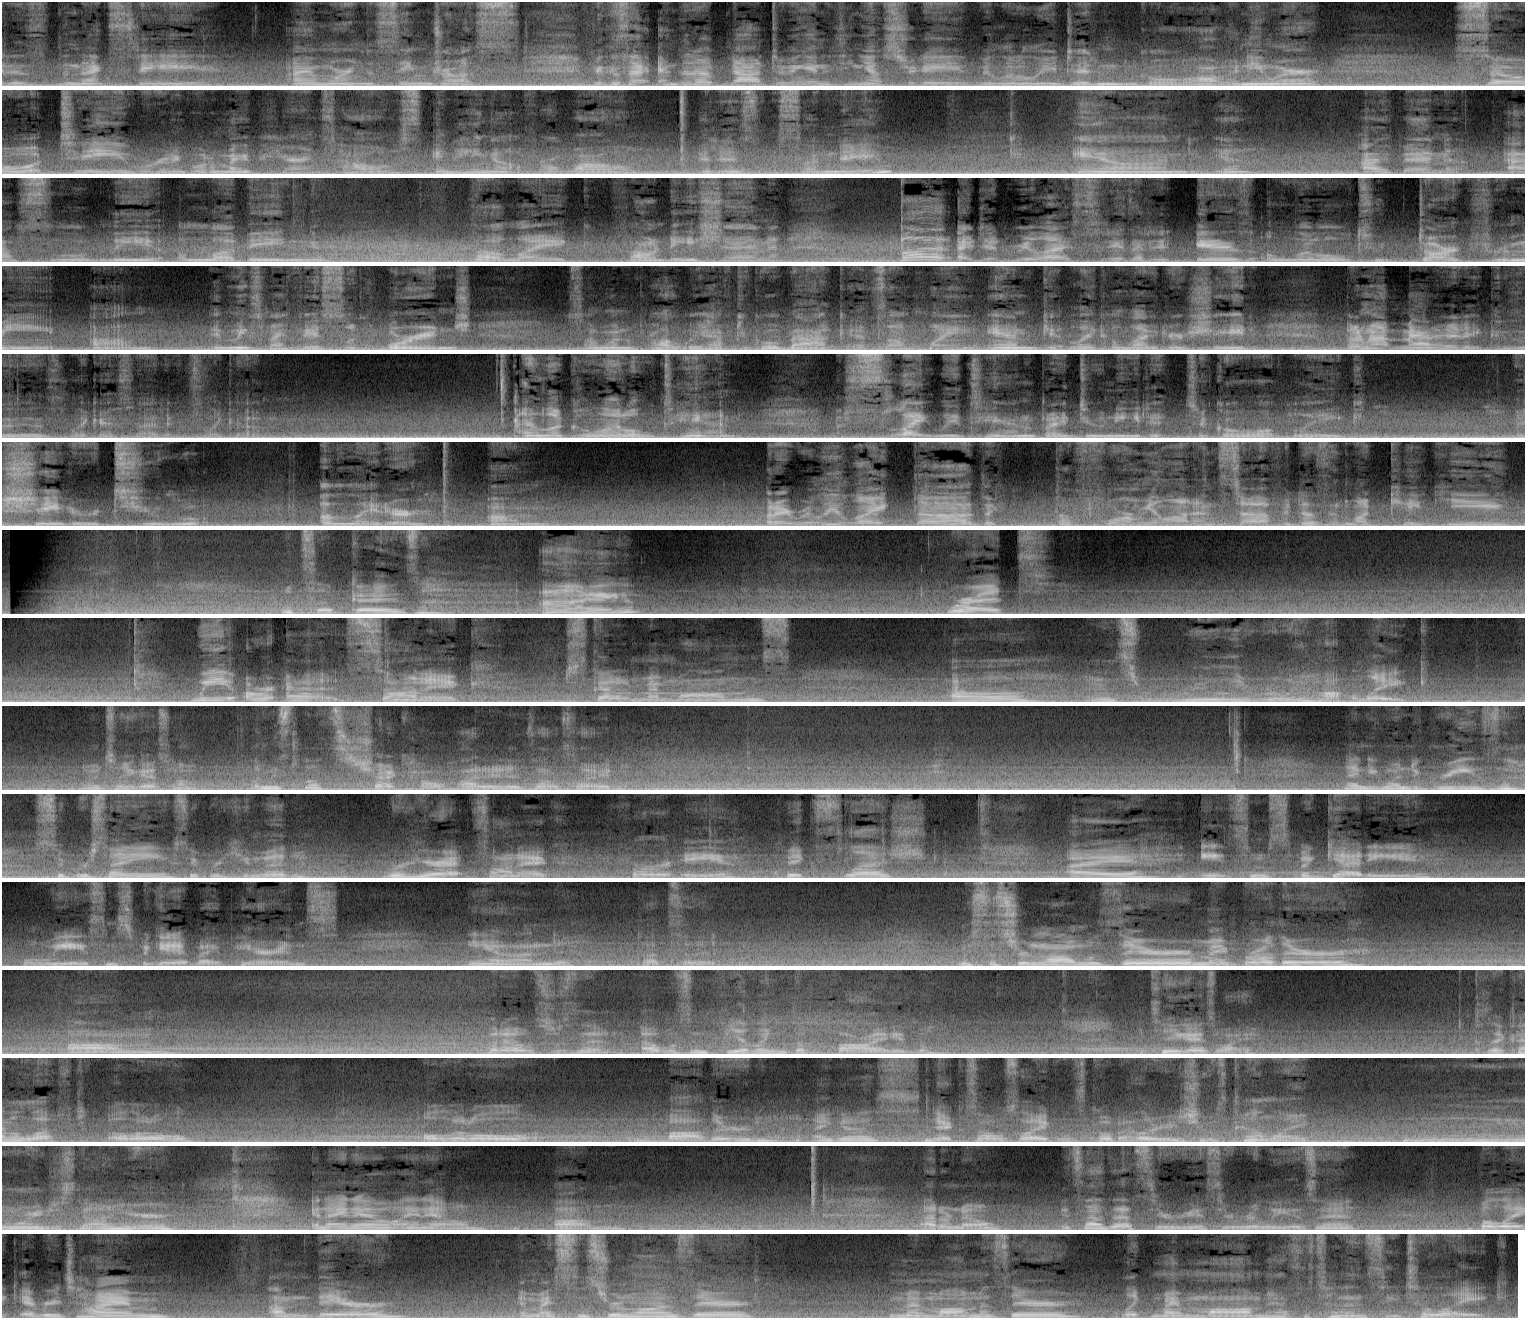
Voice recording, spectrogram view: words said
it is the next day. I'm wearing the same dress. Because I ended up not doing anything yesterday we literally didn't go out anywhere. So today we're gonna go to my parents house and hang out for a while. It is Sunday and yeah I've been absolutely loving the like foundation but I did realize today that it is a little too dark for me um, it makes my face look orange so I'm gonna probably have to go back at some point and get like a lighter shade. But I'm not mad at it because it is, like I said, it's like a, I look a little tan, a slightly tan, but I do need it to go up like a shade or two a lighter. Um, but I really like the, the, the formula and stuff. It doesn't look cakey. What's up guys? I, we're at we are at Sonic. We just got out of my mom's. Uh, and it's really, really hot. Like, let me tell you guys how, let me, let's check how hot it is outside. 91 degrees, super sunny, super humid. We're here at Sonic for a quick slush. I ate some spaghetti. Well, we ate some spaghetti at my parents. And that's it. My sister-in-law was there, my brother, um, but I was just in, I wasn't feeling the vibe. I'll tell you guys why. Because I kind of left a little, a little bothered, I guess. Yeah, because I was like, let's go Valerie. She was kind of like, mm, we just got here. And I know, I know. Um, I don't know. It's not that serious. It really isn't. But like every time I'm there and my sister-in-law is there, my mom is there, like my mom has a tendency to like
